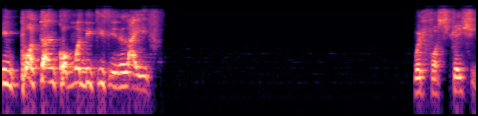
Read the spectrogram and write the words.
important commodities in life with frustration.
